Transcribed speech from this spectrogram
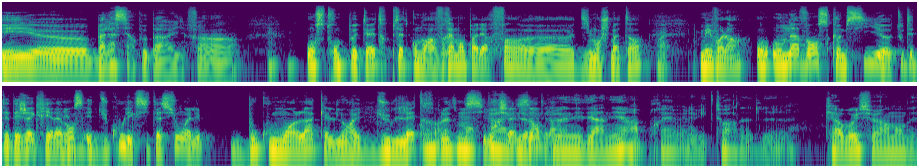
et euh, bah là c'est un peu pareil. Enfin on se trompe peut-être, peut-être qu'on n'aura vraiment pas l'air fin euh, dimanche matin. Ouais. Mais voilà, on, on avance comme si euh, tout était déjà écrit à l'avance Mhm. et du coup l'excitation elle est beaucoup moins là qu'elle n'aurait dû l'être Complètement. si le Par exemple, l'année dernière, après euh, la victoire de, de Cowboy sur Hernandez.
